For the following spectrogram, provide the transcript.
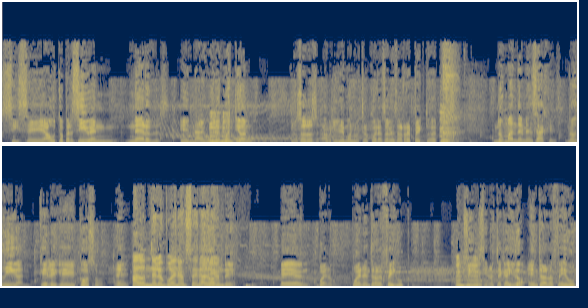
si se autoperciben nerds en alguna cuestión, nosotros abriremos nuestros corazones al respecto después. Nos manden mensajes, nos digan qué le qué coso, ¿eh? ¿A dónde lo pueden hacer, ¿A Adrián? dónde? Eh, bueno, pueden entrar a Facebook. ¿sí? Si no está caído, entran a Facebook,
